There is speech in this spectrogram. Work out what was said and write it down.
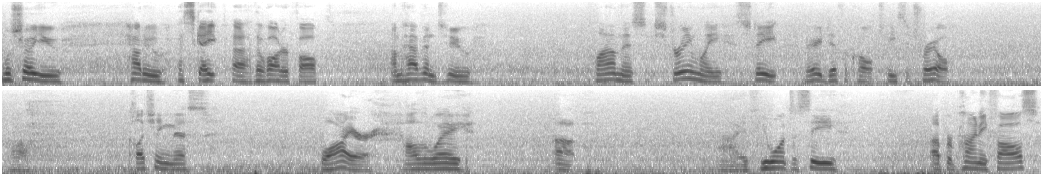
We'll show you how to escape uh, the waterfall. I'm having to climb this extremely steep, very difficult piece of trail. Uh, clutching this wire all the way up. Uh, if you want to see Upper Piney Falls,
